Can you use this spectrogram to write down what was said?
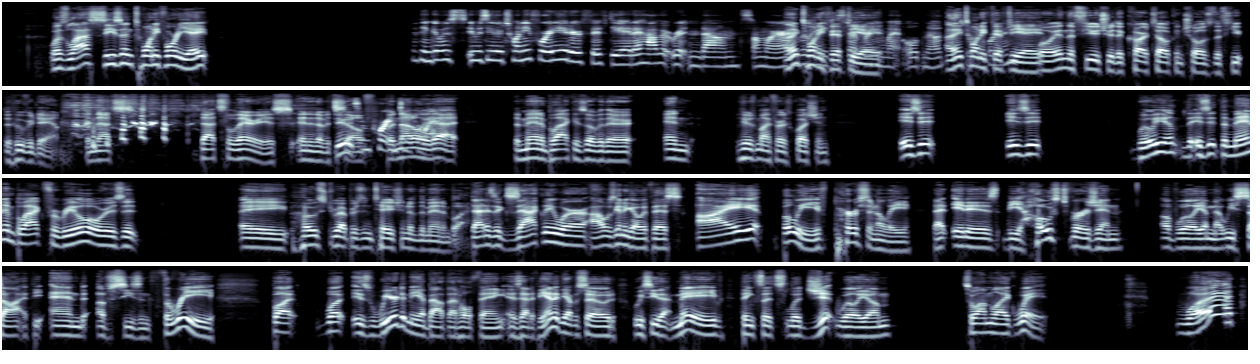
was last season twenty forty eight. I think it was it was either 2048 or 58. I have it written down somewhere. I think really need to start 2058. My old notes. I think twenty fifty eight. Well, in the future, the cartel controls the fu- the Hoover Dam, and that's that's hilarious in and of Dude, it's itself. important but not only takeaway. that, the Man in Black is over there. And here's my first question: Is it is it William? Is it the Man in Black for real, or is it a host representation of the Man in Black? That is exactly where I was going to go with this. I believe personally that it is the host version of William that we saw at the end of season three. But what is weird to me about that whole thing is that at the end of the episode, we see that Maeve thinks it's legit William. So I'm like, wait, what? But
